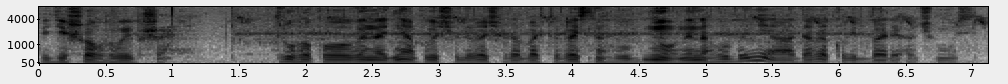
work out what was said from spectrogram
підійшов глибше. Друга половина дня ближче до вечора, бачите, весь на глиб... ну не на глибині, а далеко від берега чомусь.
